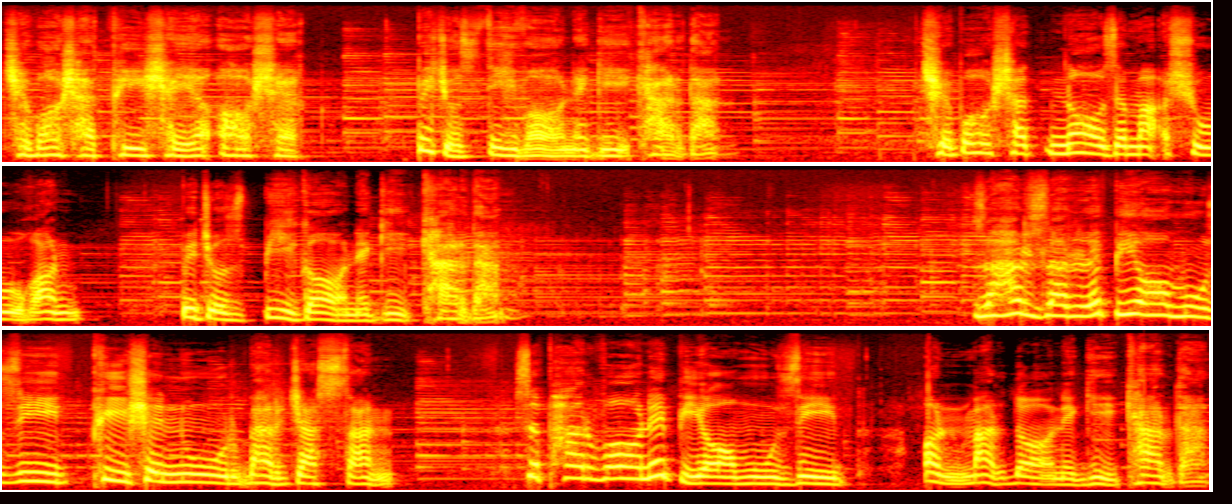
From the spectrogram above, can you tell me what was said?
چه باشد پیشه عاشق به جز دیوانگی کردن؟ چه باشد ناز معشوقان به جز بیگانگی کردن؟ ز هر ذره بیاموزید پیش نور برجستن ز پروانه بیاموزید آن مردانگی کردن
